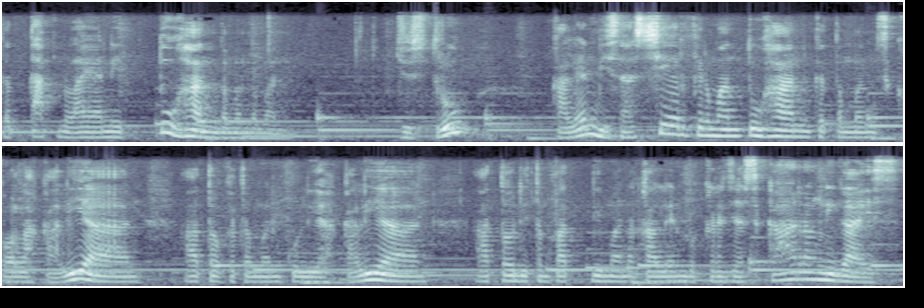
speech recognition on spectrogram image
tetap melayani Tuhan teman-teman. Justru kalian bisa share firman Tuhan ke teman sekolah kalian atau ke teman kuliah kalian atau di tempat di mana kalian bekerja sekarang nih guys.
